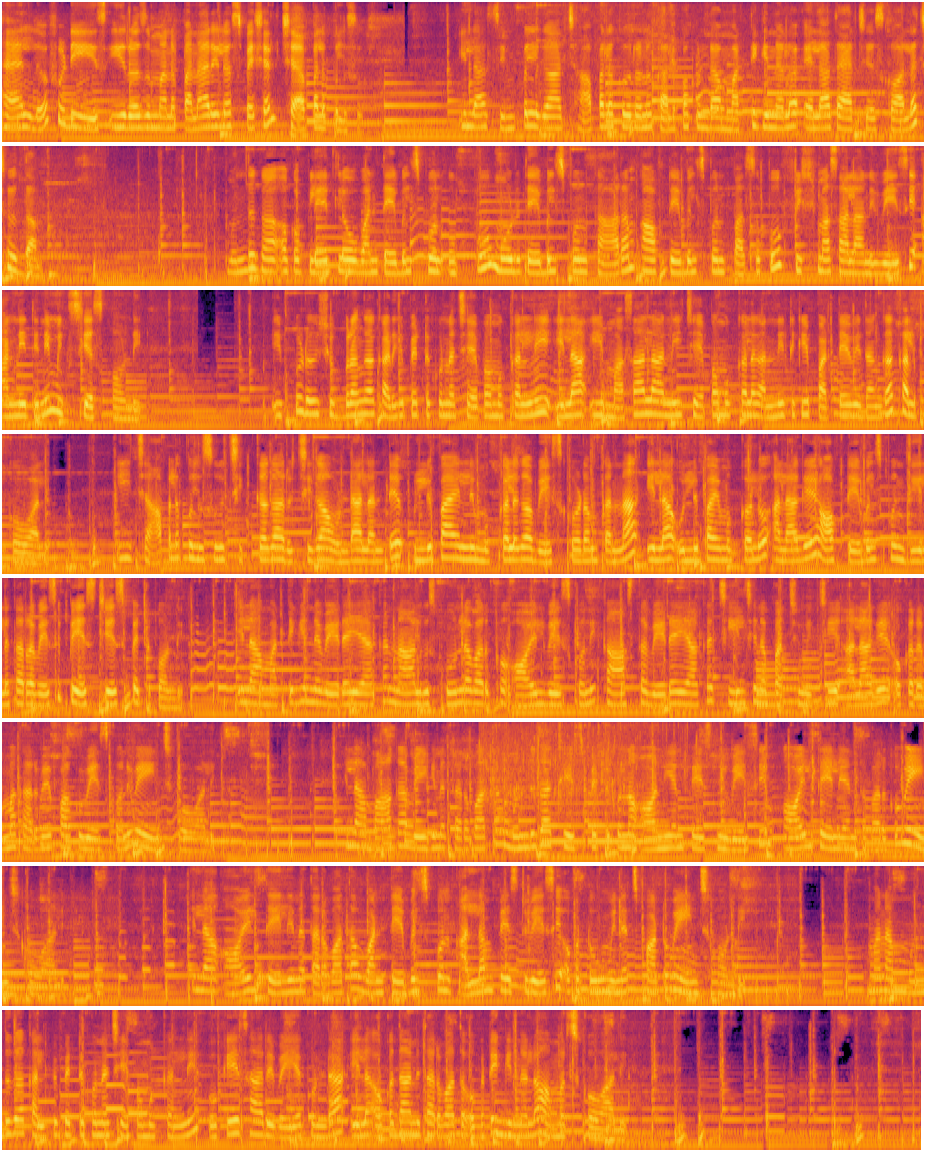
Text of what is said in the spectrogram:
Hello foodies. ఈరోజు మన పనారీలో special చేపల పులుసు. ఇలా సింపుల్గా చేపల కూరను కలపకుండా మట్టి గిన్నెలో ఎలా తయారు చేసుకోవాలో చూద్దాం. ముందుగా ఒక ప్లేట్లో వన్ టేబుల్ స్పూన్ ఉప్పు మూడు టేబుల్ స్పూన్ కారం హాఫ్ టేబుల్ స్పూన్ పసుపు ఫిష్ మసాలాని వేసి అన్నిటినీ మిక్స్ చేసుకోండి. ఇప్పుడు శుభ్రంగా కడిగి పెట్టుకున్న చేప ముక్కల్ని ఇలా ఈ మసాలాని చేప ముక్కలు అన్నిటికీ పట్టే విధంగా కలుపుకోవాలి. ఈ చేపల పులుసు చిక్కగా రుచిగా ఉండాలంటే ఉల్లిపాయల్ని ముక్కలుగా వేసుకోవడం కన్నా ఇలా ఉల్లిపాయ ముక్కలు అలాగే హాఫ్ టేబుల్ స్పూన్ జీలకర్ర వేసి పేస్ట్ చేసి పెట్టుకోండి. ఇలా మట్టి గిన్నె వేడయ్యాక నాలుగు స్పూన్ల వరకు ఆయిల్ వేసుకొని కాస్త వేడయ్యాక చీల్చిన పచ్చిమిర్చి అలాగే ఒక రెమ్మ కరివేపాకు వేసుకొని వేయించుకోవాలి. ఇలా బాగా వేగిన తర్వాత ముందుగా చేసి పెట్టుకున్న ఆనియన్ పేస్ట్ని వేసి ఆయిల్ తేలేంత వరకు వేయించుకోవాలి. ఇలా ఆయిల్ తేలిన తర్వాత వన్ టేబుల్ స్పూన్ అల్లం పేస్ట్ వేసి ఒక టూ మినిట్స్ పాటు వేయించుకోండి. మనం ముందుగా కలిపి పెట్టుకున్న చేప ముక్కల్ని ఒకేసారి వేయకుండా ఇలా ఒకదాని తర్వాత ఒకటి గిన్నెలో అమర్చుకోవాలి.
